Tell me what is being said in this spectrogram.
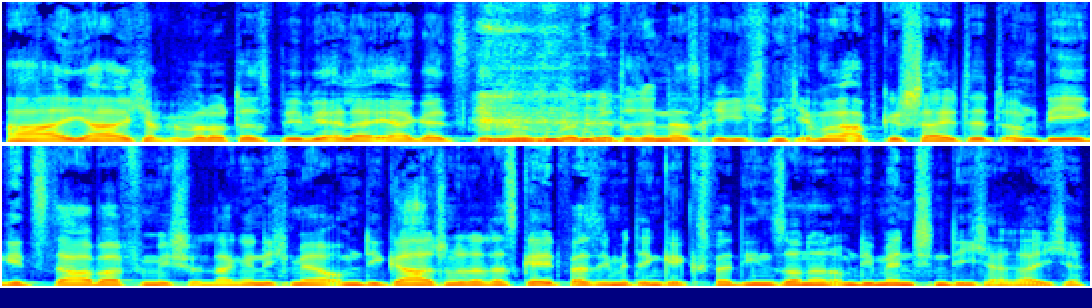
A, ja, ich habe immer noch das BWLer Ehrgeiz-Ding irgendwo in mir drin, das kriege ich nicht immer abgeschaltet. Und B, geht's da aber für mich schon lange nicht mehr um die Gagen oder das Geld, was ich mit den Gigs verdiene, sondern um die Menschen, die ich erreiche.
